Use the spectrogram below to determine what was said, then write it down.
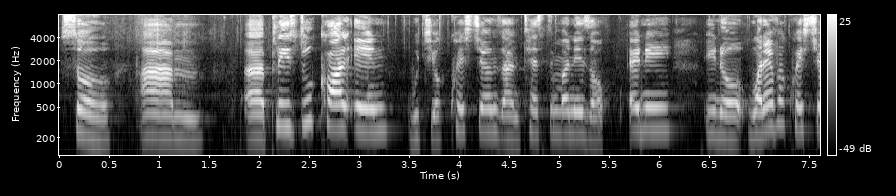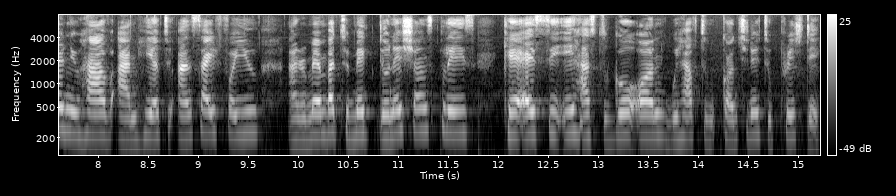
So, um, uh, please do call in with your questions and testimonies or any you know, whatever question you have, I'm here to answer it for you. And remember to make donations, please. KSCE has to go on. We have to continue to preach the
